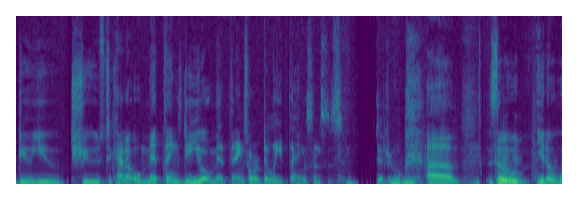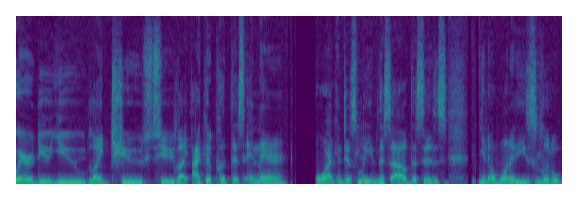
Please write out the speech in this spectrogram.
do you choose to kind of omit things? Do you omit things or delete things since it's digital? Mm-hmm. Um, so mm-hmm. you know, where do you like choose to like? I could put this in there, or I can just leave mm-hmm. this out. This is, you know, one of these little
